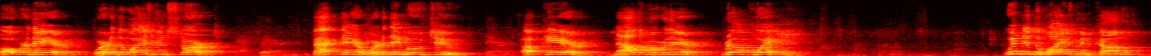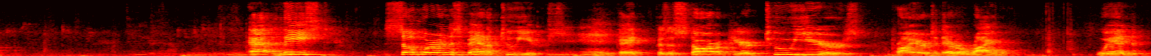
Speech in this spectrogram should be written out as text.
Over there. Where did the wise men start? Back there. Where did they move to? There. Up here. Now they're over there. Real quick. When did the wise men come? At least somewhere in the span of two years. Okay? Because a star appeared two years prior to their arrival. When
